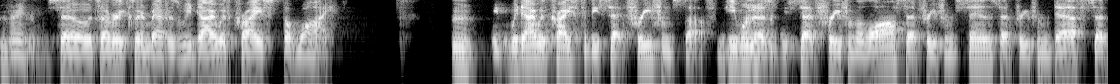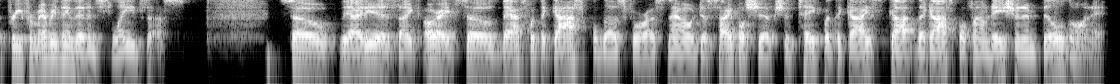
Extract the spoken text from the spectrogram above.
mm-hmm. right? So it's very clear in baptism. We die with Christ, but why? Mm. We, we, die with Christ to be set free from stuff. He wanted mm-hmm. us to be set free from the law, set free from sin, set free from death, set free from everything that enslaves us. So the idea is like, all right, so that's what the gospel does for us. Now, discipleship should take what the guys got the gospel foundation and build on it.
